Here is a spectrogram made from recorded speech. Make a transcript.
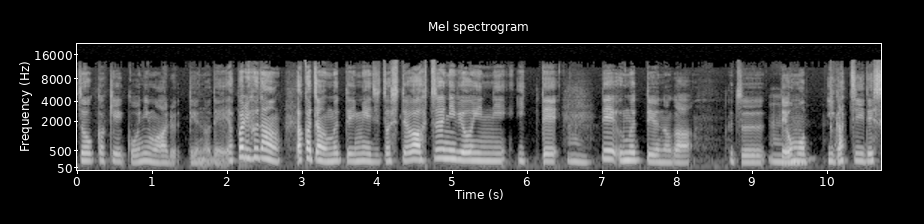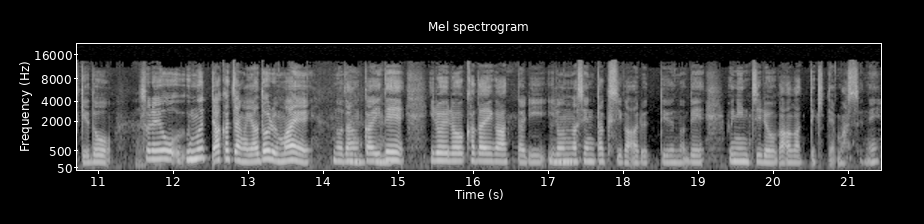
増加傾向にもあるっていうのでやっぱり普段赤ちゃんを産むってイメージとしては普通に病院に行ってうん。で産むっていうのが普通って思いがちですけど、それを産むって赤ちゃんが宿る前の段階でいろいろ課題があったりうんいろんな選択肢があるっていうので不妊治療が上がってきてますね。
